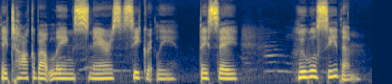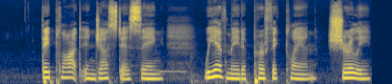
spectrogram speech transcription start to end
They talk about laying snares secretly. They say, Who will see them? They plot injustice, saying, We have made a perfect plan. Surely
